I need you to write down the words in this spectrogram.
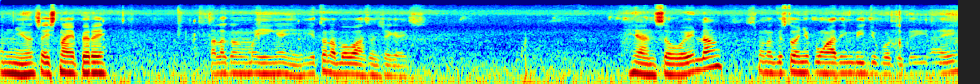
Alam yun, sa sniper eh. Talagang maingay eh. Ito nabawasan siya guys. Yan, so ayun lang. So nagustuhan nyo po ang ating video for today ay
